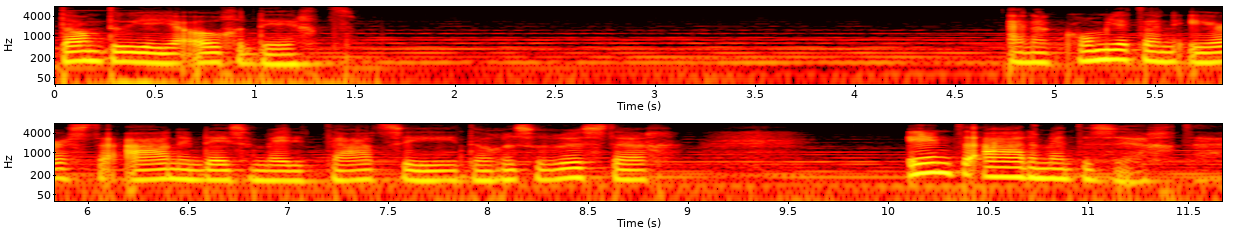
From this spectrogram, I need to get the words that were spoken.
dan doe je je ogen dicht. En dan kom je ten eerste aan in deze meditatie door eens rustig in te ademen en te zuchten.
